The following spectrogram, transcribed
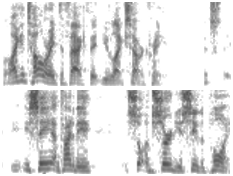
Well, I can tolerate the fact that you like sour cream. It's, you see, I'm trying to be so absurd you see the point.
